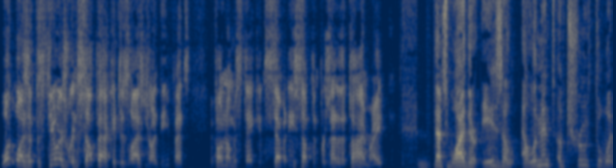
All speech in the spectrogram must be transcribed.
what was it? The Steelers were in sub packages last year on defense, if I'm not mistaken, 70 something percent of the time, right? That's why there is an element of truth to what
